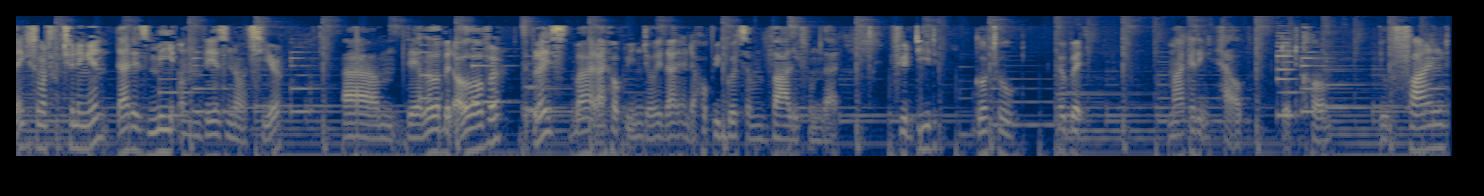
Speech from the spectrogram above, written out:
thank you so much for tuning in. That is me on these notes here. Um, they're a little bit all over the place, but I hope you enjoyed that and I hope you got some value from that. If you did, go to herbertmarketinghelp.com. You'll find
